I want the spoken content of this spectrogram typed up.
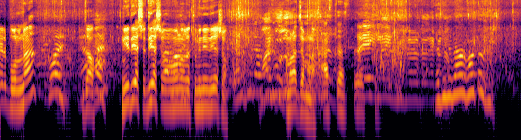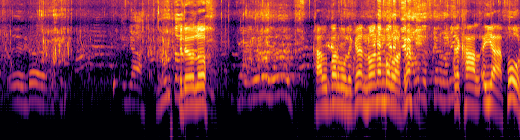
এর বল না? যাও। নিয়ে দিয়ে আসো দিয়ে আসো মনে তুমি নিয়ে দিয়ে আসো। আমরা যাম না। আস্তে আস্তে এটা হলো খালপার বলে কেন নয় নম্বর ওয়ার্ড না? এটা খাল ইয়া পোল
